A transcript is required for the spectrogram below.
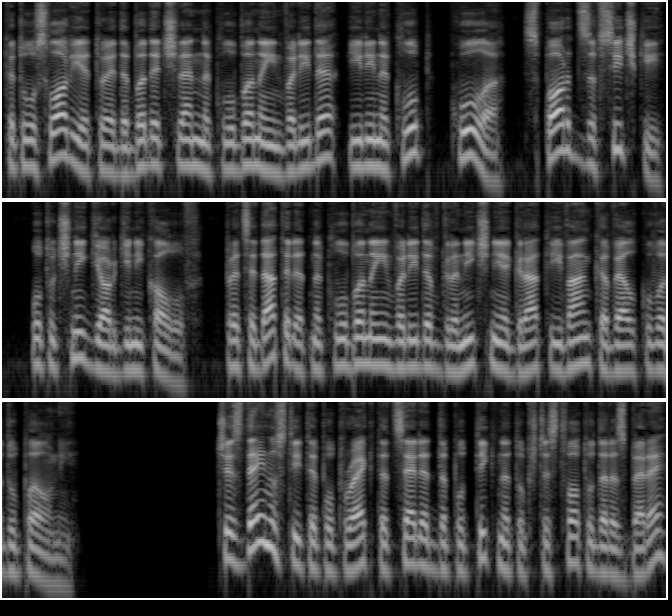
като условието е да бъде член на клуба на инвалида или на клуб Кула, спорт за всички, уточни Георги Николов, председателят на клуба на инвалида в граничния град Иванка Велкова допълни. Че с дейностите по проекта целят да подтикнат обществото да разбере,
